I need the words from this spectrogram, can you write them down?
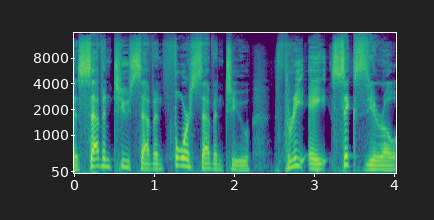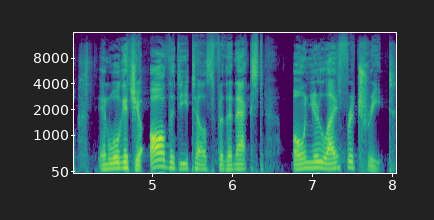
to 727 472 3860, and we'll get you all the details for the next Own Your Life retreat.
